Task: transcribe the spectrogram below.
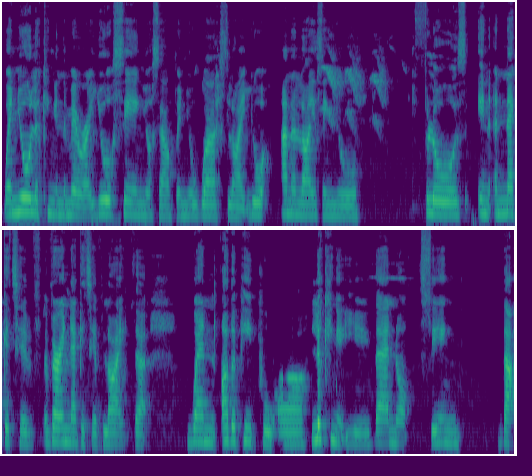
when you're looking in the mirror, you're seeing yourself in your worst light. You're analyzing your flaws in a negative, a very negative light. That when other people are looking at you, they're not seeing that.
